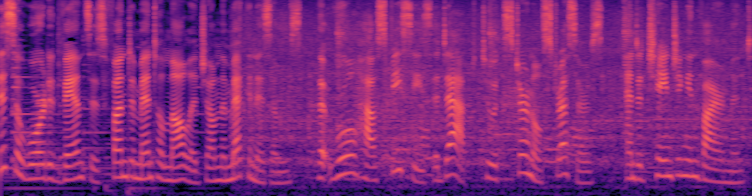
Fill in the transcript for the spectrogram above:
This award advances fundamental knowledge on the mechanisms that rule how species adapt to external stressors and a changing environment.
